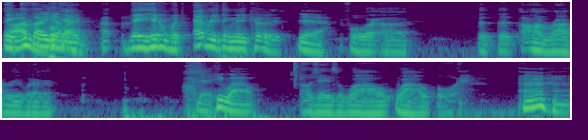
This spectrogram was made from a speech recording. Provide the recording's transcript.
They Oh, I thought he got like. him. uh, They hit him with everything they could yeah, for uh, the the armed robbery or whatever. yeah, he wild. OJ's a wild, wild boy. Mm-hmm.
